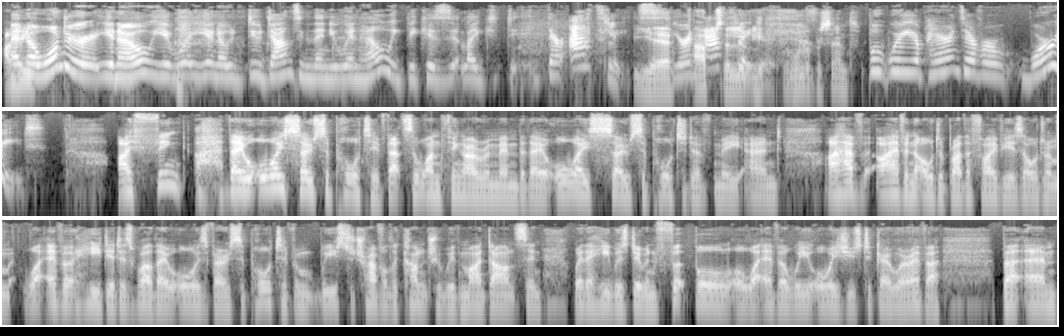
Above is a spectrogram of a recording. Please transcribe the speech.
I and no wonder, you know, you you know do dancing, and then you win Hell Week because like they're athletes. Yeah, you're an absolutely, athlete. 100%. But were your parents ever worried? I think uh, they were always so supportive. That's the one thing I remember. They were always so supportive of me, and I have I have an older brother, five years older, and whatever he did as well, they were always very supportive. And we used to travel the country with my dancing, whether he was doing football or whatever. We always used to go wherever. But um,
